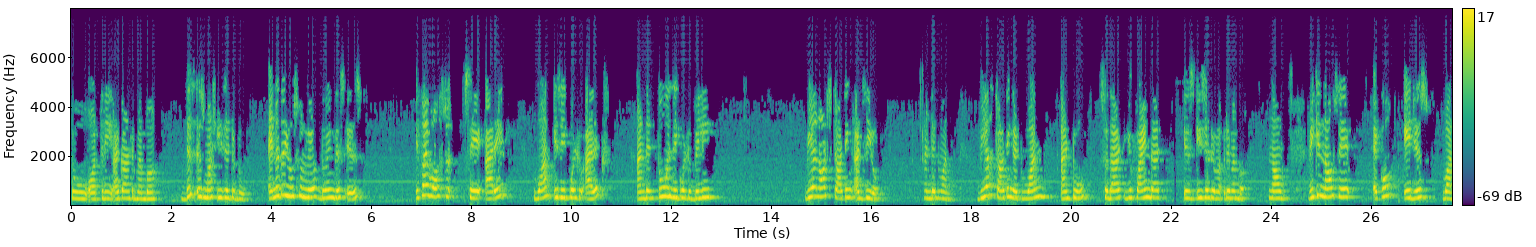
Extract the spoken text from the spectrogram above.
2 or 3 I can't remember. This is much easier to do. Another useful way of doing this is if I was to say array 1 is equal to Alex and then 2 is equal to Billy we are not starting at 0 and then 1 we are starting at 1 and 2 so that you find that is easier to remember. Now we can now say echo age is 1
